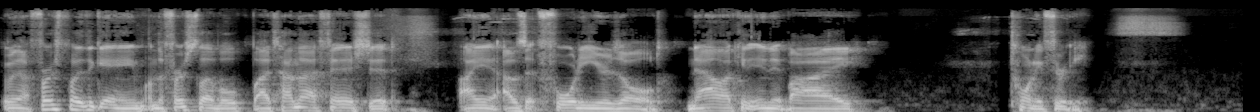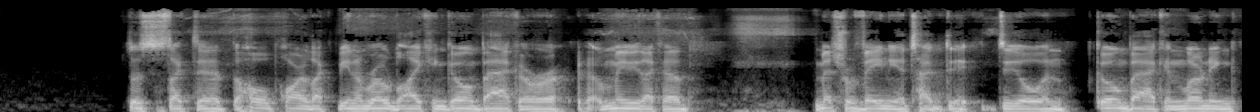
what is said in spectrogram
When i first played the game on the first level by the time that i finished it i, I was at 40 years old. Now i can end it by 23 so it's just like the the whole part like being a roguelike and going back or maybe like a Metroidvania type de- deal and going back and learning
